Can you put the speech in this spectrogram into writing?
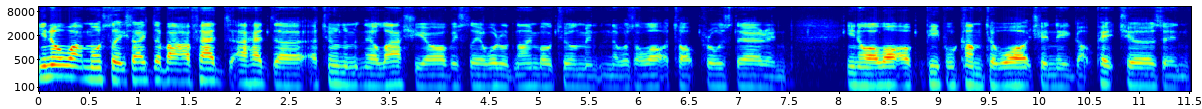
you know, what I'm mostly excited about. I've had I had a, a tournament there last year, obviously a World Nine Ball tournament, and there was a lot of top pros there, and you know, a lot of people come to watch, and they got pictures, and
